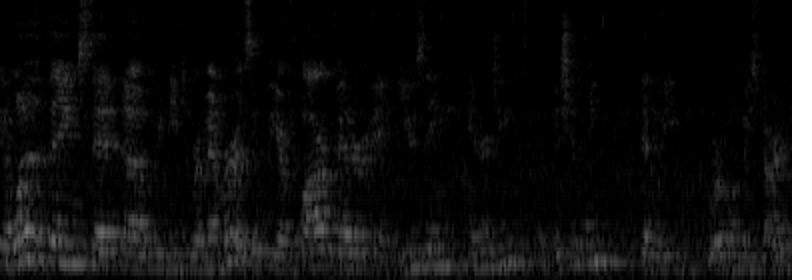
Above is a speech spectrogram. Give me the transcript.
You know, one of the things that uh, we need to remember is that we are far better at using energy efficiently than we were when we started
